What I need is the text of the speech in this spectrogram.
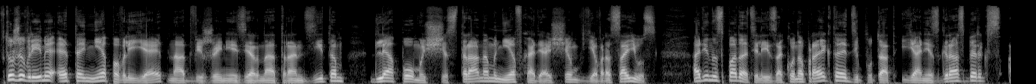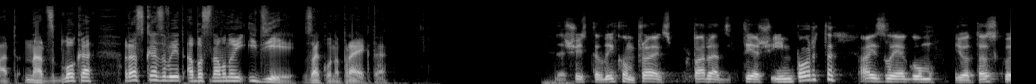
В то же время это не повлияет на движение зерна транзитом для помощи странам, не входящим в Евросоюз. Один из подателей законопроекта, депутат Янис Грасбергс от Нацблока, рассказывает об основной идее законопроекта. Šis likuma projekts paredz tieši importa aizliegumu, jo tas, ko.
